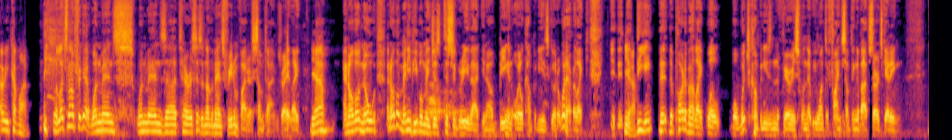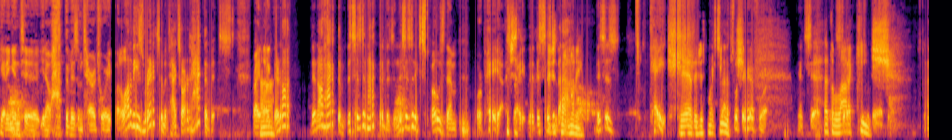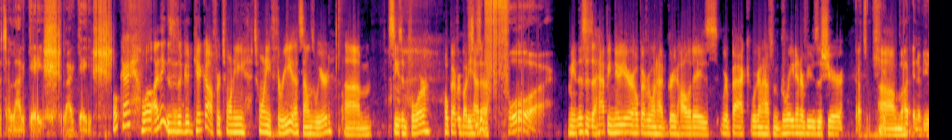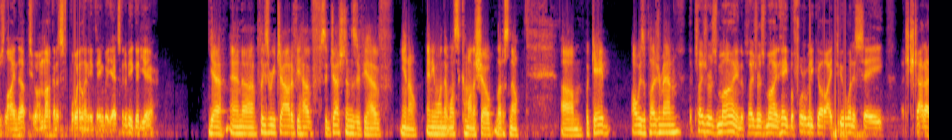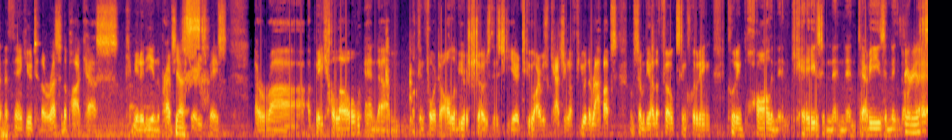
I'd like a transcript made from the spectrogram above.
i mean come on But let's not forget one man's one man's uh, terrorist is another man's freedom fighter. Sometimes, right? Like yeah And although no, and although many people may just disagree that you know being an oil company is good or whatever, like the, Yeah. the, the the part about like well well which company is the nefarious one that we want to find something about starts getting getting into you know hacktivism territory. But a lot of these ransom attacks aren't hacktivists, right? Ah. Like they're not. They're not hacktiv. This isn't hacktivism. This isn't expose them or pay us, just- right? This just that. money This is cash. yeah they just want That's what they're here for. That's it. that's a That's lot of quiche That's a lot of cash. A lot of cash. Okay. Well, I think this is a good kickoff for 2023. That sounds weird. Um, season four. Hope everybody had a. four. I mean, this is a happy new year. Hope everyone had great holidays. We're back. We're going to have some great interviews this year. Got some Um, interviews lined up too. I'm not going to spoil anything, but yeah, it's going to be a good year. Yeah. And uh, please reach out if you have suggestions. If you have, you know, anyone that wants to come on the show, let us know. Um, but Gabe, always a pleasure, man. The pleasure is mine. The pleasure is mine. Hey, before we go, I do want to say a shout out and a thank you to the rest of the podcast community in the privacy and security space. A, uh, a big hello, and um, looking forward to all of your shows this year too. I was catching a few of the wrap ups from some of the other folks, including including Paul and, and Kay's and, and, and Debbie's and, and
